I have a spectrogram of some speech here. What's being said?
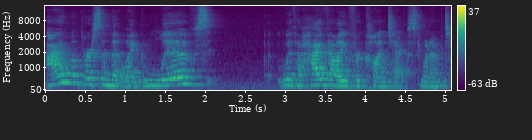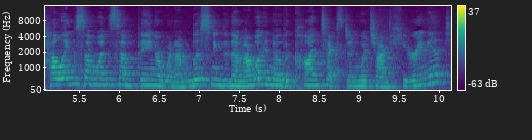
I'm a person that like lives with a high value for context. When I'm telling someone something or when I'm listening to them, I want to know the context in which I'm hearing it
